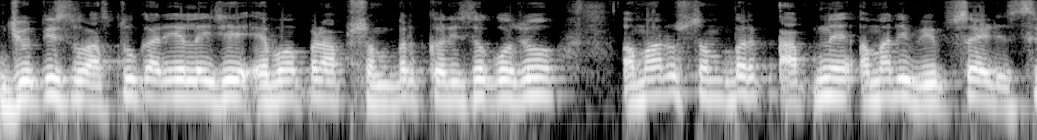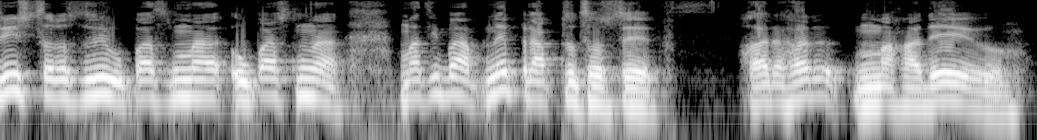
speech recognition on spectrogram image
જ્યોતિષ વાસ્તુ કાર્યાલય છે, એમાં પણ આપ સંપર્ક કરી શકો છો. અમારો સંપર્ક આપને અમારી વેબસાઇટ શ્રી સરસ્વતી ઉપાસના, ઉપાસનામાંથી પણ આપને પ્રાપ્ત થશે. હર હર મહાદેવ.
